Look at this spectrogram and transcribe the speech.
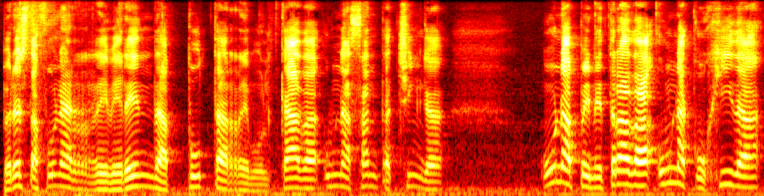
Pero esta fue una reverenda puta revolcada. Una santa chinga. Una penetrada. Una cogida.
